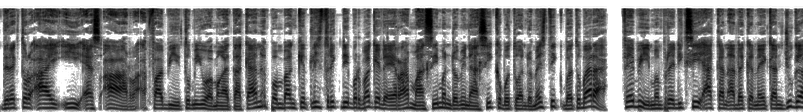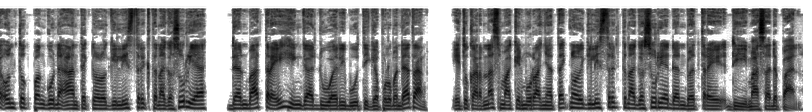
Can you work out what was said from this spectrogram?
Direktur IESR Fabi Tumiwa mengatakan pembangkit listrik di berbagai daerah masih mendominasi kebutuhan domestik batu bara. Fabi memprediksi akan ada kenaikan juga untuk penggunaan teknologi listrik tenaga surya dan baterai hingga 2030 mendatang. Itu karena semakin murahnya teknologi listrik tenaga surya dan baterai di masa depan.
